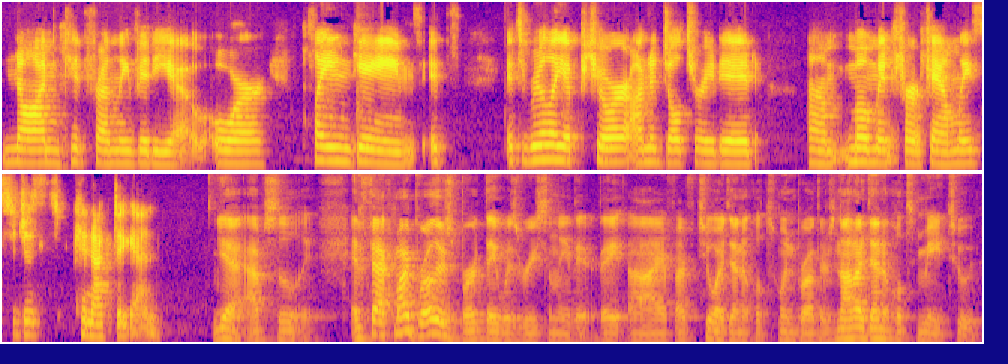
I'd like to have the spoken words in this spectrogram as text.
non kid friendly video or playing games. It's it's really a pure, unadulterated um, moment for families to just connect again. Yeah, absolutely. In fact, my brother's birthday was recently. They, they uh, I, have, I, have, two identical twin brothers, not identical to me, to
